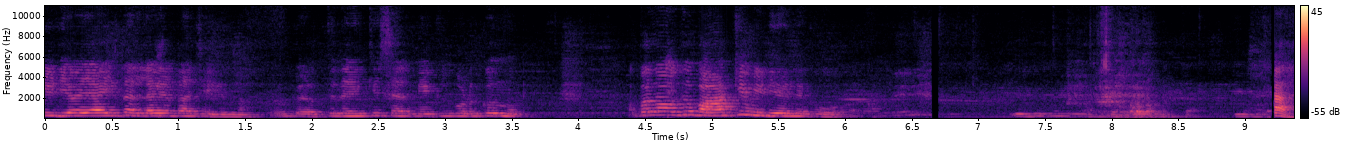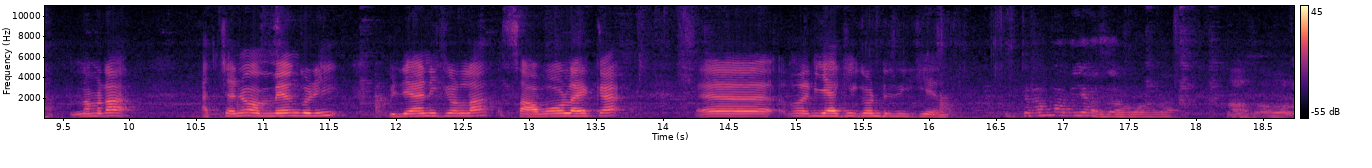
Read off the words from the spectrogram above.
വീഡിയോ ആയിട്ടല്ല കേട്ടാ ചെയ്യുന്ന. ബർത്ത്ഡേക്ക് ശരണ്യക്ക് കൊടുക്കുന്നു. അപ്പൊ നമുക്ക് ബാക്കി വീഡിയോയിലേക്ക് പോകാം നമ്മുടെ അച്ഛനും അമ്മയും കൂടി ബിരിയാണിക്കുള്ള സവോളയൊക്കെ റെഡിയാക്കിക്കൊണ്ടിരിക്കുകയാണ്. ഇത്ര മതിയോ സവോള? ആ സവോള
